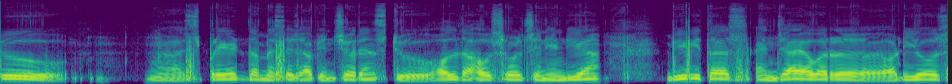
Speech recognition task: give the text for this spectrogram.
to uh, spread the message of insurance to all the households in India. Be with us enjoy our uh, audios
